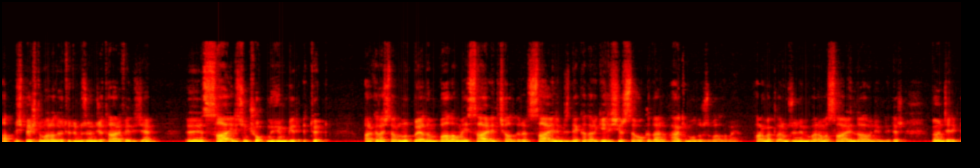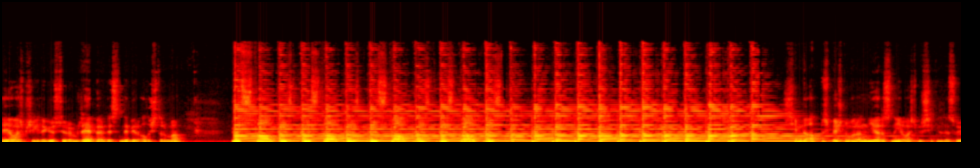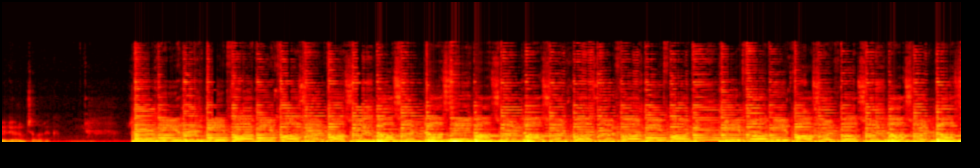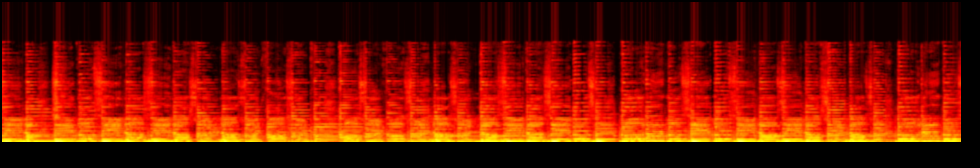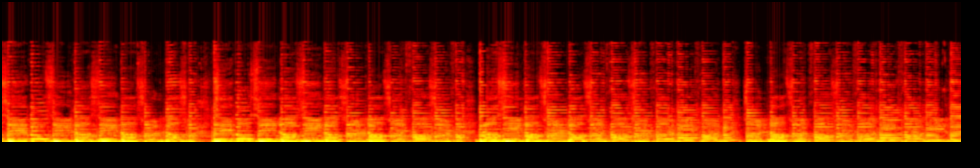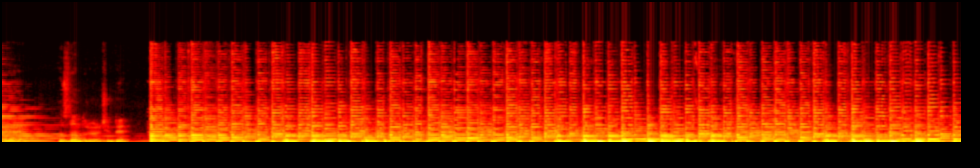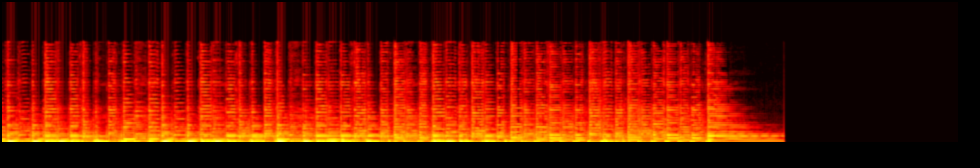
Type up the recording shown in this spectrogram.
65 numaralı etüdümüzü önce tarif edeceğim. Ee, sağ el için çok mühim bir etüt. Arkadaşlar unutmayalım bağlamayı sağ el çaldırır. Sağ elimiz ne kadar gelişirse o kadar hakim oluruz bağlamaya. Parmaklarımız önemi var ama sağ el daha önemlidir. Öncelikle yavaş bir şekilde gösteriyorum. R perdesinde bir alıştırma. Üst alt üst üst alt üst üst alt üst üst alt üst. Şimdi 65 numaranın yarısını yavaş bir şekilde söylüyorum çalarak. hızlandırıyorum şimdi.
